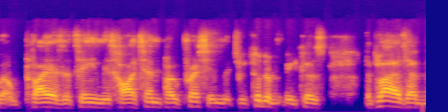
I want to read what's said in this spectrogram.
well, play as a team is high tempo pressing, which we couldn't because the players had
